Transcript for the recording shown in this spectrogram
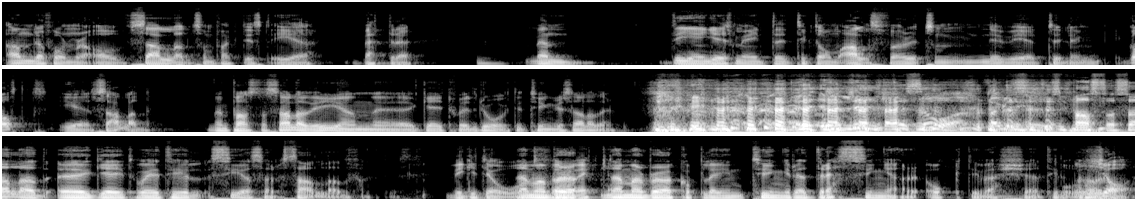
andra former av sallad som faktiskt är bättre. Men det är en grej som jag inte tyckte om alls förut som nu är tydligen gott, är sallad. Men pastasallad är ju en uh, gateway-drog till tyngre sallader. Lite så faktiskt. Pastasallad är gateway till caesarsallad faktiskt. Vilket jag åt När man, förra börjar, veckan. när man börjar koppla in tyngre dressingar och diverse tillbehör. Ja,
